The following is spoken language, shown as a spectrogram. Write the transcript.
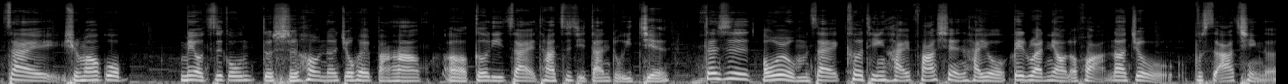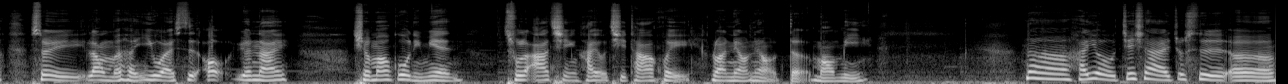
在熊猫过没有自宫的时候呢，就会把它呃隔离在它自己单独一间。但是偶尔我们在客厅还发现还有被乱尿的话，那就不是阿庆了。所以让我们很意外是，哦，原来熊猫过里面。除了阿庆，还有其他会乱尿尿的猫咪。那还有接下来就是呃，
